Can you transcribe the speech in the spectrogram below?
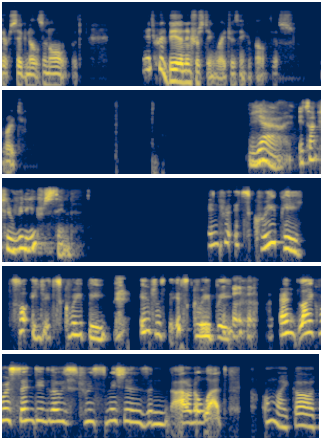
their signals and all, but it could be an interesting way to think about this, right? Yeah, it's actually really interesting. Inter- it's creepy. It's not. In- it's creepy. Interesting. It's creepy. and like we're sending those transmissions and I don't know what. Oh my god.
